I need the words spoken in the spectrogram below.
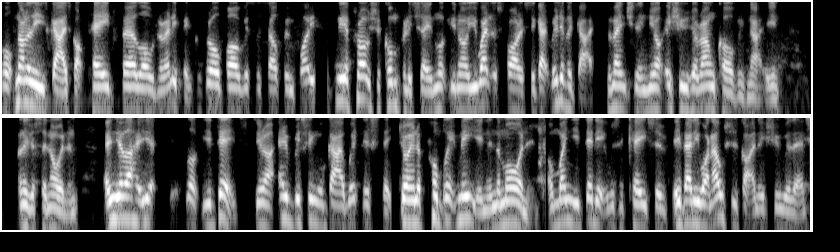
But none of these guys got paid, furloughed, or anything because they're all bogusly self employed. We approached the company saying, look, you know, you went as far as to get rid of a guy for mentioning your issues around COVID 19 and they just said, no, we didn't. And you're like, look, you did. You know, every single guy witnessed it during a public meeting in the morning. And when you did it, it was a case of if anyone else has got an issue with this,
